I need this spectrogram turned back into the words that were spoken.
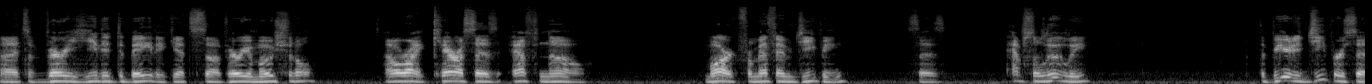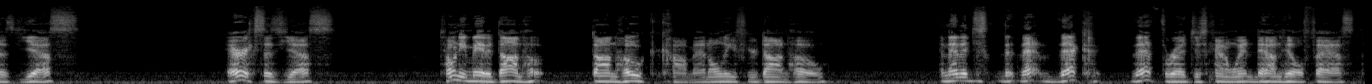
Uh, it's a very heated debate. It gets uh, very emotional. All right, Kara says F no. Mark from FM Jeeping says absolutely. The bearded Jeeper says yes. Eric says yes. Tony made a Don Ho, Don Ho comment, only if you're Don Ho. And then it just that that that, that thread just kind of went downhill fast.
